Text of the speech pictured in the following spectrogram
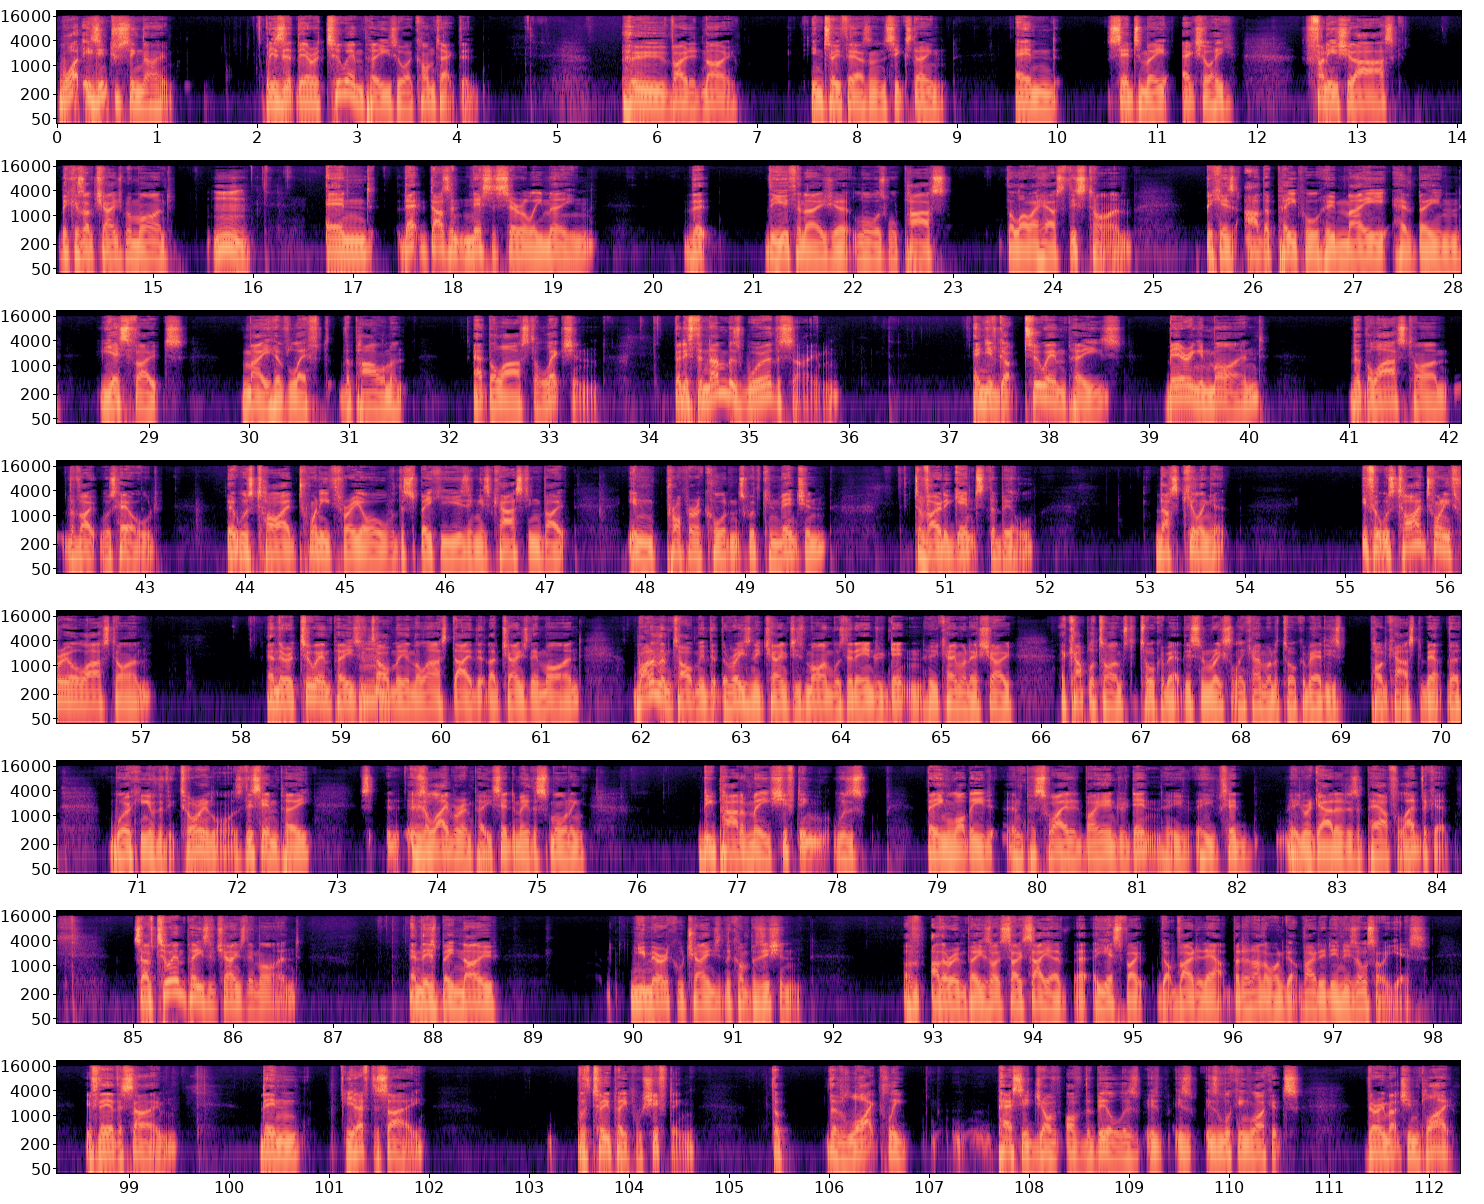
What is interesting, though, is that there are two MPs who are contacted who voted no in 2016 and said to me, actually, funny you should ask because I've changed my mind. Mm. And that doesn't necessarily mean that the euthanasia laws will pass the lower house this time because other people who may have been yes votes may have left the parliament at the last election. But if the numbers were the same and you've got two MPs, bearing in mind that the last time the vote was held, it was tied 23 all with the speaker using his casting vote in proper accordance with convention to vote against the bill, thus killing it. If it was tied 23 all last time, and there are two MPs who mm. told me in the last day that they've changed their mind, one of them told me that the reason he changed his mind was that Andrew Denton, who came on our show a couple of times to talk about this and recently came on to talk about his podcast about the working of the Victorian laws, this MP, who's a Labor MP, said to me this morning, big part of me shifting was being lobbied and persuaded by Andrew Denton, who he said he regarded as a powerful advocate. So if two MPs have changed their mind and there's been no numerical change in the composition of other MPs, like so say a, a yes vote got voted out, but another one got voted in who's also a yes. If they're the same, then you'd have to say, with two people shifting, the the likely passage of, of the bill is, is, is, is looking like it's very much in play.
